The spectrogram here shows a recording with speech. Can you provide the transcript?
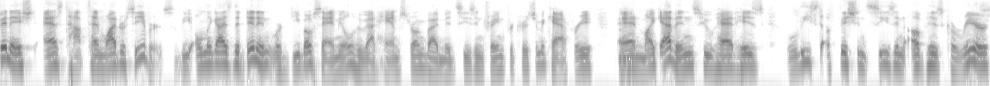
finished as top 10 wide receivers. The only guys that didn't were Deebo Samuel, who got hamstrung by midseason train for Christian McCaffrey, and Mike Evans, who had his least efficient season of his career.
